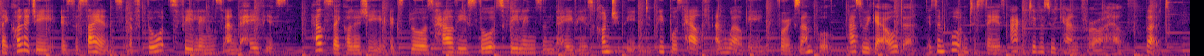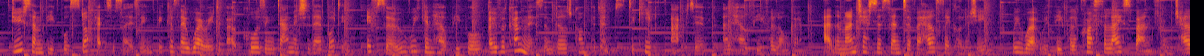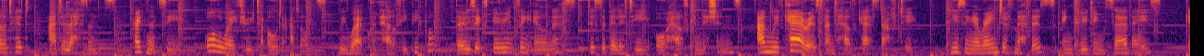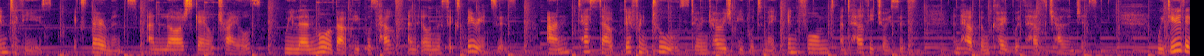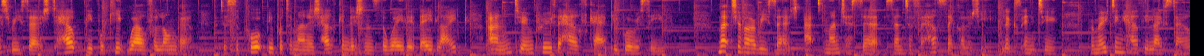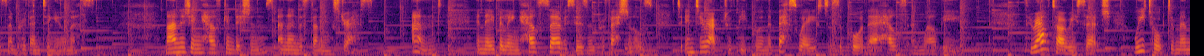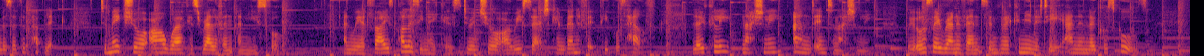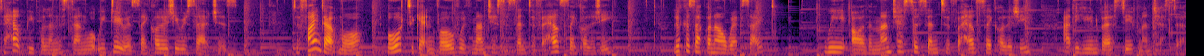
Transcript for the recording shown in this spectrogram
Psychology is the science of thoughts, feelings and behaviours. Health psychology explores how these thoughts, feelings and behaviours contribute to people's health and well-being. For example, as we get older, it's important to stay as active as we can for our health. But do some people stop exercising because they're worried about causing damage to their body? If so, we can help people overcome this and build confidence to keep active and healthy for longer. At the Manchester Centre for Health Psychology, we work with people across the lifespan from childhood, adolescence, pregnancy, all the way through to older adults. We work with healthy people, those experiencing illness, disability or health conditions, and with carers and healthcare staff too. Using a range of methods, including surveys, interviews, experiments and large-scale trials, we learn more about people's health and illness experiences and test out different tools to encourage people to make informed and healthy choices and help them cope with health challenges. We do this research to help people keep well for longer, to support people to manage health conditions the way that they'd like and to improve the healthcare people receive. Much of our research at Manchester Centre for Health Psychology looks into promoting healthy lifestyles and preventing illness, managing health conditions and understanding stress, and enabling health services and professionals to interact with people in the best ways to support their health and well-being. Throughout our research, we talk to members of the public to make sure our work is relevant and useful. And we advise policymakers to ensure our research can benefit people's health locally, nationally and internationally. We also run events in the community and in local schools to help people understand what we do as psychology researchers. To find out more or to get involved with Manchester Centre for Health Psychology, look us up on our website. We are the Manchester Centre for Health Psychology at the University of Manchester.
